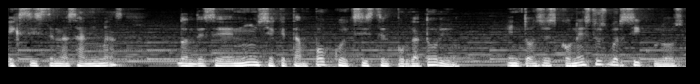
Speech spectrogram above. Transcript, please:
existen las ánimas, donde se enuncia que tampoco existe el purgatorio, entonces con estos versículos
